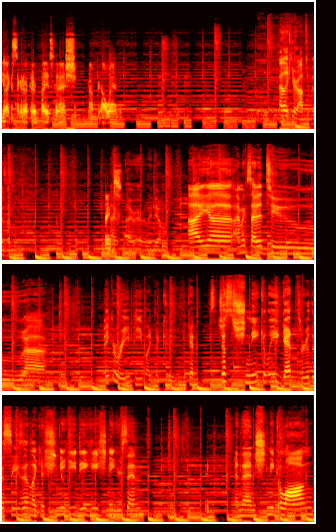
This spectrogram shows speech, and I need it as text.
get like a second or third place finish, and I'll win. I like your optimism. Thanks. I, I really do. I uh, I'm excited to uh, make a repeat like the coup. Get just sneakily get through the season like a sneaky deaky sneakerson, and then sneak along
